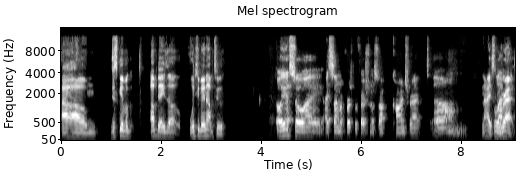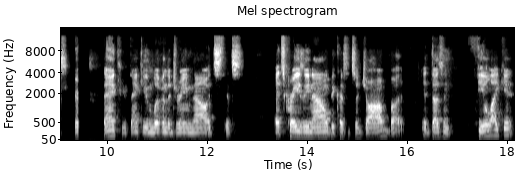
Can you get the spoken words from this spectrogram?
um, just give a updates of what you've been up to. Oh yeah, so I I signed my first professional soccer contract. Um, nice, congrats. Thank you, thank you. I'm living the dream now. It's it's it's crazy now because it's a job, but it doesn't feel like it,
